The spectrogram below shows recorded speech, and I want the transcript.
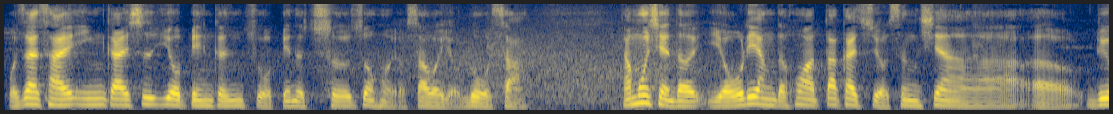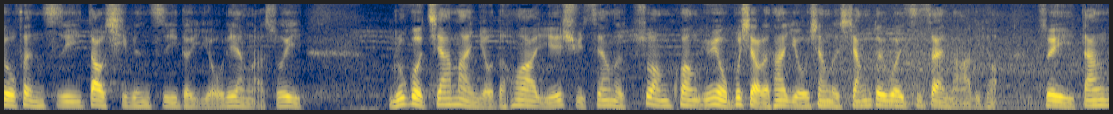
我在猜应该是右边跟左边的车重哈有稍微有落差。那目前的油量的话，大概只有剩下呃六分之一到七分之一的油量了。所以如果加满油的话，也许这样的状况，因为我不晓得它油箱的相对位置在哪里哈。所以当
